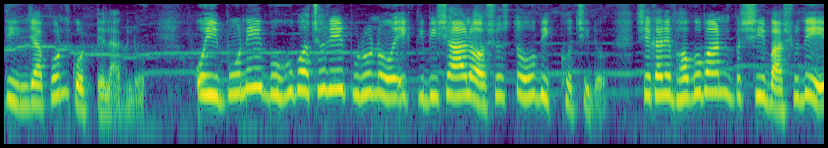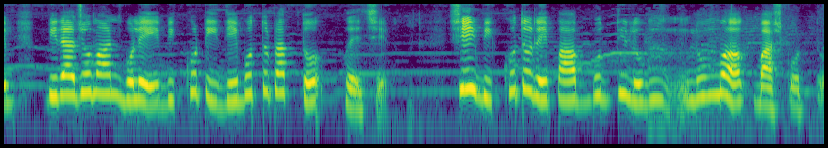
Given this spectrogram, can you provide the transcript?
দিন যাপন করতে লাগল। ওই বনে বহু বছরের পুরনো একটি বিশাল অসুস্থ বৃক্ষ ছিল। সেখানে ভগবান শ্রী বাসুদেব বিরাজমান বলে বৃক্ষটি দেবত্বপ্রাপ্ত হয়েছে। সেই বৃক্ষতলে পাপ বুদ্ধি লুম- লুম্বক বাস করত।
